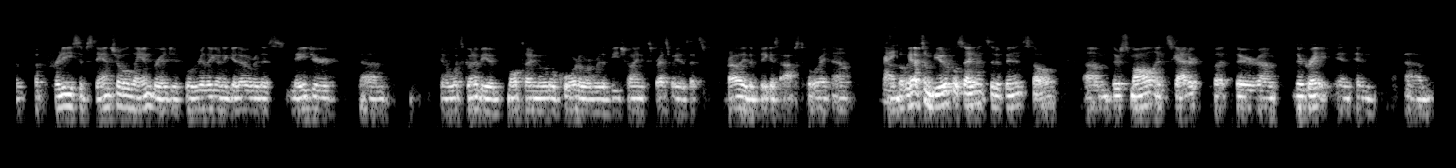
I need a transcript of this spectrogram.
a, a, pretty substantial land bridge if we're really going to get over this major um, you know what's going to be a multimodal corridor where the Beachline Expressway is. That's probably the biggest obstacle right now. Right. Um, but we have some beautiful segments that have been installed. Um, they're small and scattered, but they're um, they're great in in um,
